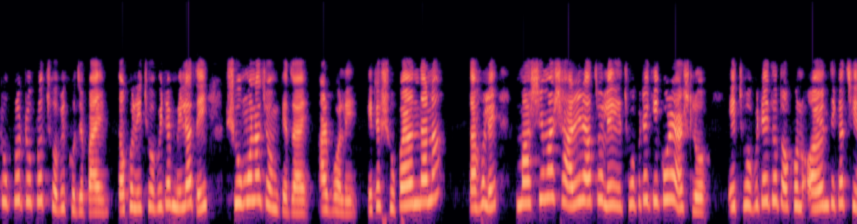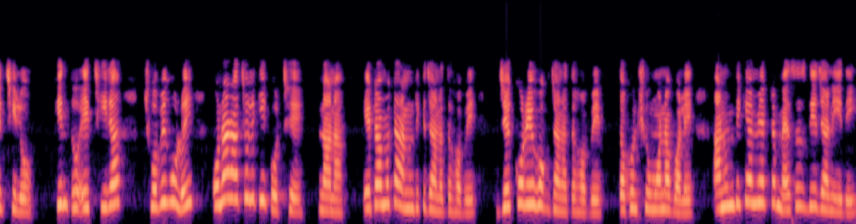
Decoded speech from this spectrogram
টুকরো টুকরো ছবি খুঁজে পায়। তখন এই ছবিটা মিলাতেই সুমনা চমকে যায় আর বলে, এটা সুপায়ন দানা তাহলে মাসিমা শাড়ির আঁচলে এই ছবিটা কি করে আসলো? এই ছবিটাই তো তখন অয়ন্তিকা ছিঁড়ছিল। কিন্তু এই ছিঁড়া ছবিগুলোই ওনার আঁচলে কি করছে? না না এটা আমাকে আনন্দীকে জানাতে হবে। যে করে হোক জানাতে হবে। তখন সুমনা বলে, আনন্দীকে আমি একটা মেসেজ দিয়ে জানিয়ে দেই,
